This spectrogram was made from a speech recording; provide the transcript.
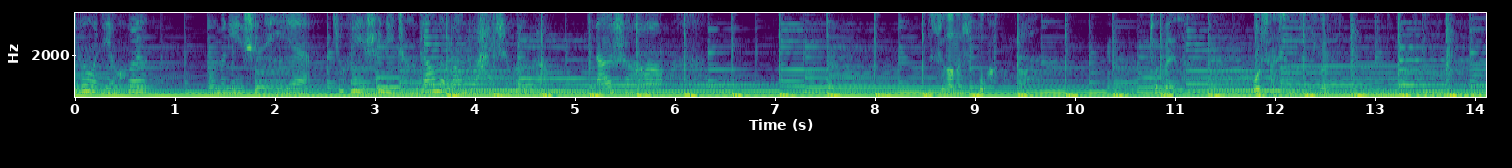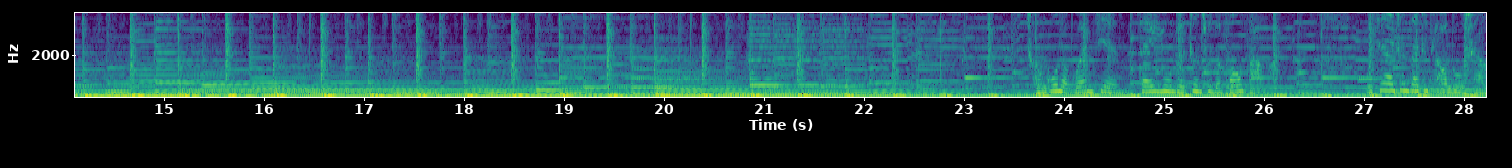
跟我结婚，我们林氏企业就可以顺理成章的帮助海事广告。到时候，你知道那是不可能的。这辈子，我只爱相思一个人。成功的关键在于用对正确的方法嘛。我现在正在这条路上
